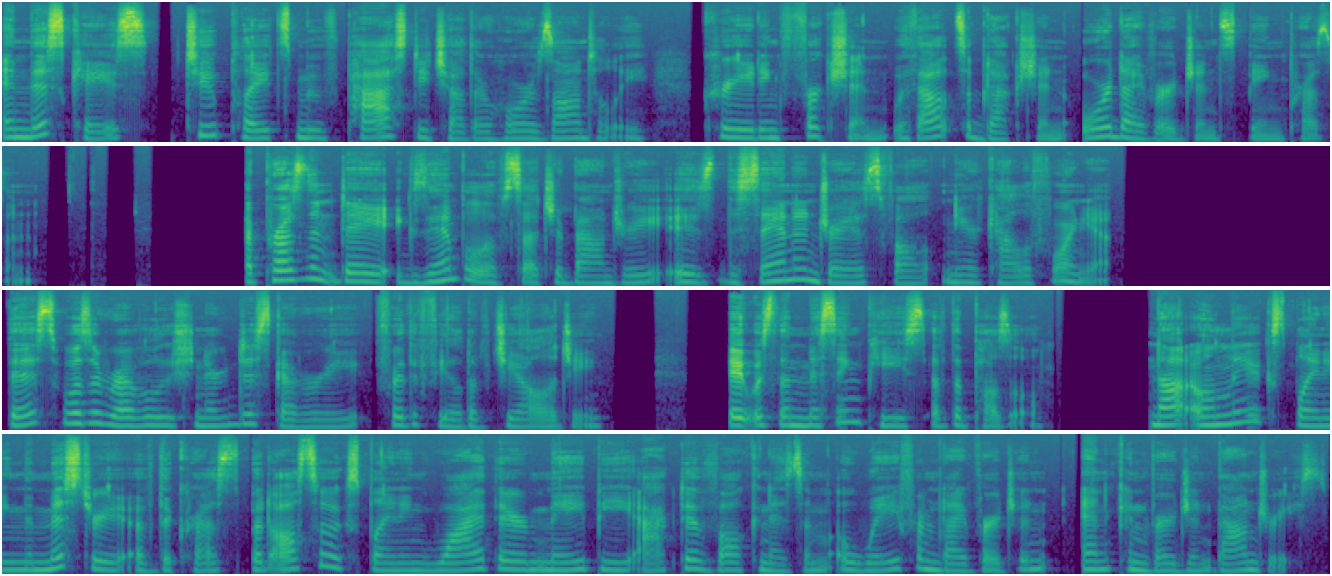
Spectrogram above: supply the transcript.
In this case, two plates move past each other horizontally, creating friction without subduction or divergence being present. A present day example of such a boundary is the San Andreas Fault near California. This was a revolutionary discovery for the field of geology. It was the missing piece of the puzzle, not only explaining the mystery of the crust, but also explaining why there may be active volcanism away from divergent and convergent boundaries.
